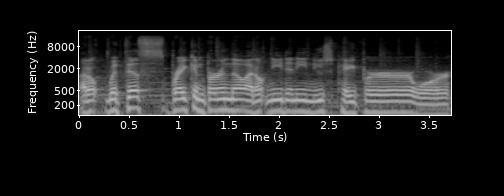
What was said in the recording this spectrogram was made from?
I don't, with this break and burn though, I don't need any newspaper or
